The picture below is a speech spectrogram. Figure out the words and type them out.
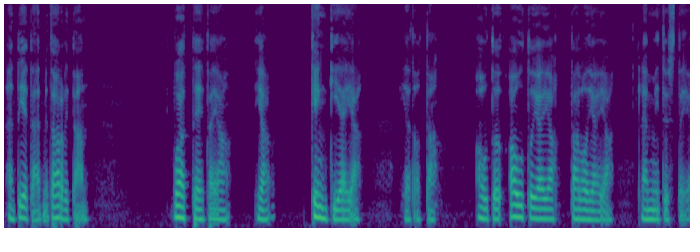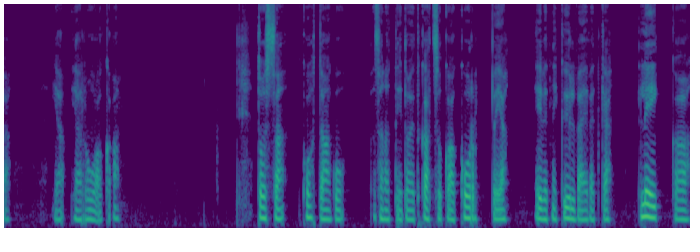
Hän tietää, että me tarvitaan vaatteita ja, ja kenkiä ja, ja tota, auto, autoja ja taloja ja lämmitystä ja, ja, ja ruokaa. Tuossa kohtaa, kun sanottiin toi, että katsokaa korppeja, eivät ne kylvä eivätkä leikkaa,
